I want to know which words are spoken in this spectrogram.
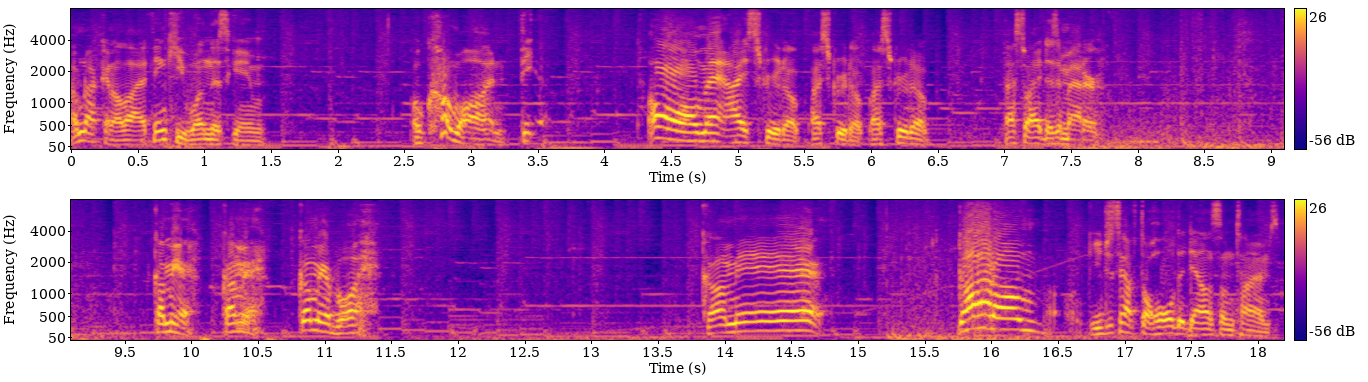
I'm not gonna lie, I think he won this game. Oh, come on. The Oh man, I screwed up. I screwed up. I screwed up. That's why it doesn't matter. Come here. Come here. Come here, boy. Come here. Got him. You just have to hold it down sometimes.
